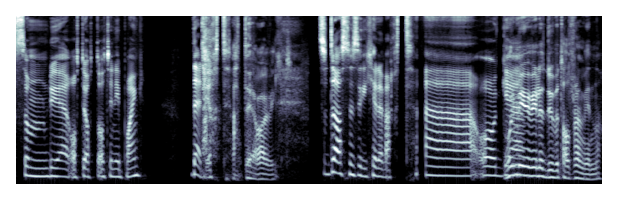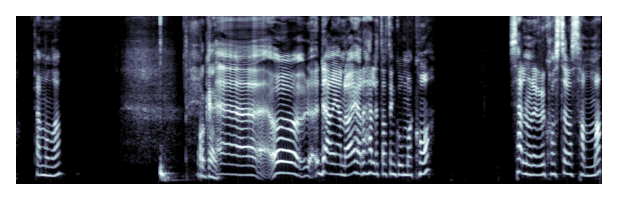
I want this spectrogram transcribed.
som du gir 88-89 poeng. Det er dyrt. Ja, det var vilt. Så da syns jeg ikke det er verdt. Uh, Og Hvor mye ville du betalt for den vinen? da? 500. Ok. Uh, og der igjen, da. Jeg hadde heller tatt en god Macron. Selv om det hadde kostet det samme,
